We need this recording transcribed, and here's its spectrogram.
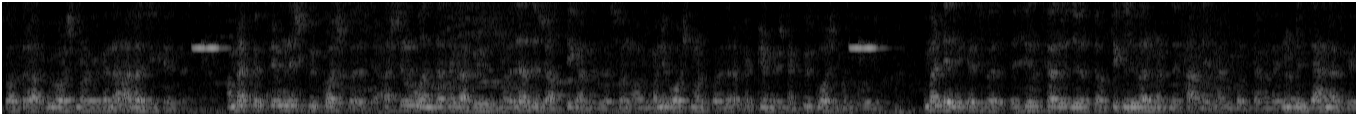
ಸೊ ಅದರ ಥರ ಅರ್ಬಿ ವಾಶ್ ಮಾಡ್ಬೇಕಂದ್ರೆ ಅಲರ್ಜಿ ಕೇರ್ ಆಮೇಲೆ ಫಿಫ್ಟೀನ್ ಮಿನಿಟ್ಸ್ ಕ್ವಿಕ್ ವಾಶ್ ಬರುತ್ತೆ. ಅಷ್ಟು ನೀವು ಒಂದು ತಾಸಿಗೆ ಆಗಲಿ ಯೂಸ್ ಮಾಡಿದ್ರೆ ಅದು ಜಾಸ್ತಿ ಕಾಣಿದೆ ಸೊ ನಾರ್ಮಲಿ ವಾಶ್ ಮಾಡ್ಕೊಂಡಿದ್ರೆ ಫಿಫ್ಟೀನ್ ಮಿನಿಟ್ಸ್ನ ಕ್ವಿಕ್ ವಾಶ್ ಮಾಡ್ಬೋದು ಆಮೇಲೆ ಡೆಲಿಕೇಟ್ಸ್ ಬರುತ್ತೆ. ಸಿಲ್ಕ್ ಸಾರಿ ಇರುತ್ತೆ ಲಿವರ್ ಮಾಡಿದ್ರೆ ಸಾಡಿ ಮೇಲೆ ಕೊಡ್ತಾರೆ. ಇನ್ನೂ ಡಿಸೈನ್ ಅರ್ವಿ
